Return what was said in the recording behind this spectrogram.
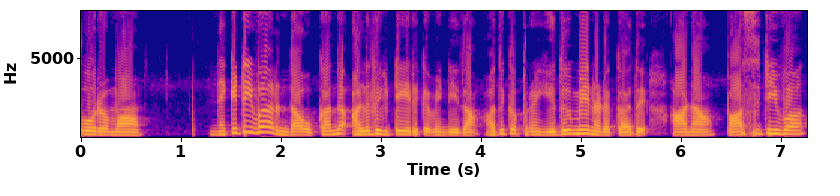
போகிறோமா நெகட்டிவாக இருந்தால் உட்காந்து அழுதுகிட்டே இருக்க வேண்டியதான் அதுக்கப்புறம் எதுவுமே நடக்காது. ஆனால் பாசிட்டிவாக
